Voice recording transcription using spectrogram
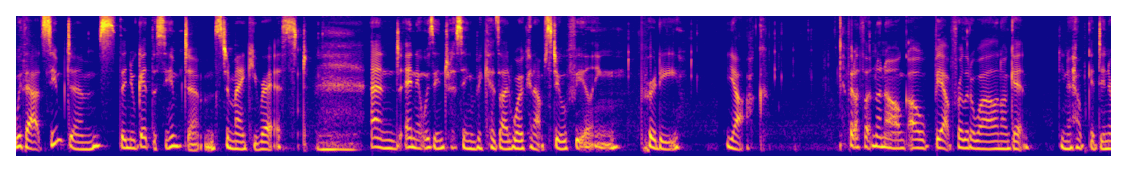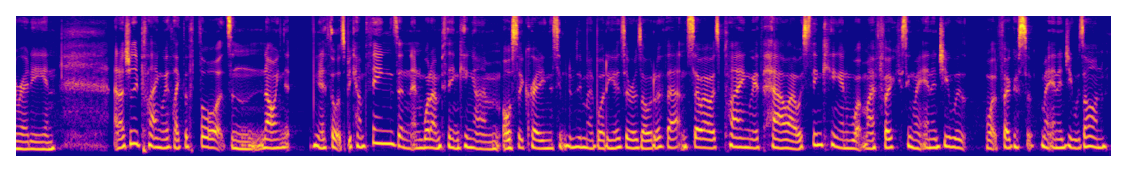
without symptoms, then you'll get the symptoms to make you rest. Mm. And and it was interesting because I'd woken up still feeling pretty yuck. But I thought, no, no, I'll, I'll be out for a little while and I'll get, you know, help get dinner ready. And and I was really playing with like the thoughts and knowing that you know thoughts become things and, and what I'm thinking I'm also creating the symptoms in my body as a result of that and so I was playing with how I was thinking and what my focusing my energy was what focus of my energy was on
